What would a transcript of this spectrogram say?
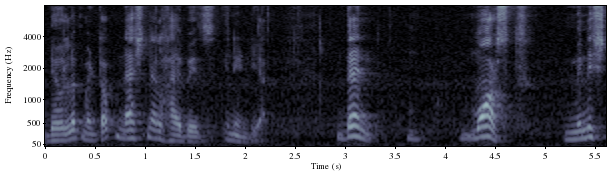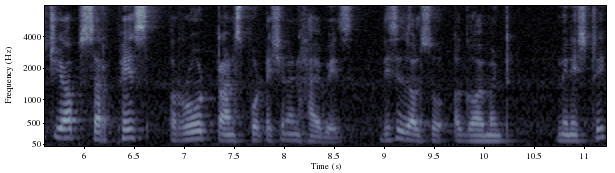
development of national highways in India. Then MOST, Ministry of Surface Road Transportation and Highways. This is also a government ministry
